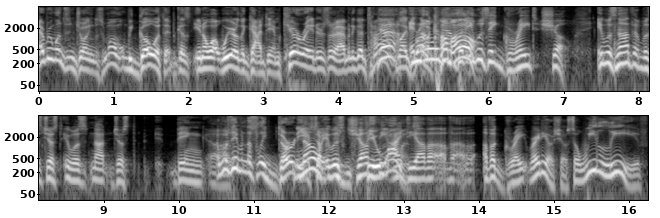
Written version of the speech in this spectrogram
Everyone's enjoying this moment. We go with it because you know what? We are the goddamn curators. Are having a good time. I'm like, and not brother, only come that, on. but it was a great show. It was not that it was just it was not just being uh, It wasn't even necessarily dirty. no, it was just the moments. idea of a, of, a, of a great radio show. So we leave.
